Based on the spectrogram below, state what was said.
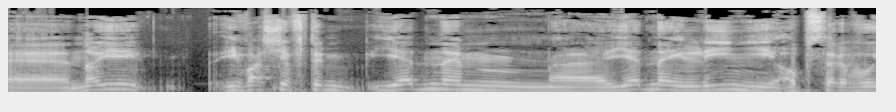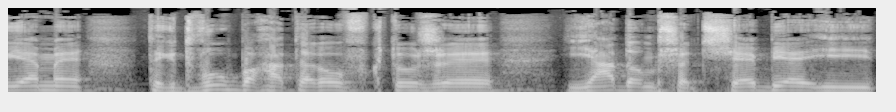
E, No i, i właśnie w tym jednym, e, jednej linii obserwujemy tych dwóch bohaterów, którzy jadą przed siebie i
